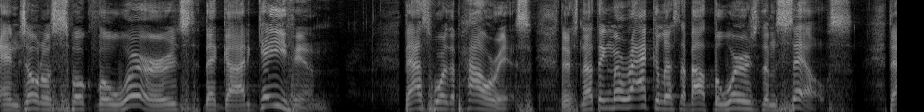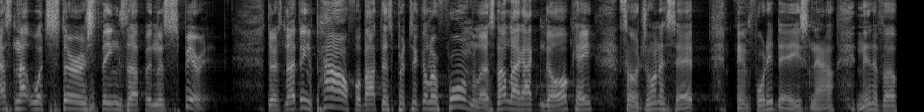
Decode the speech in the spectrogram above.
and Jonah spoke the words that God gave him. That's where the power is. There's nothing miraculous about the words themselves. That's not what stirs things up in the spirit. There's nothing powerful about this particular formula. It's not like I can go, okay, so Jonah said, in 40 days now, Nineveh,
